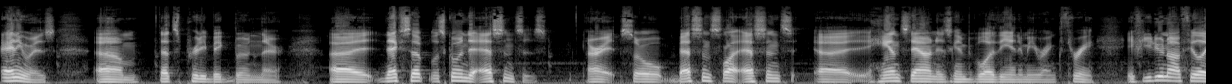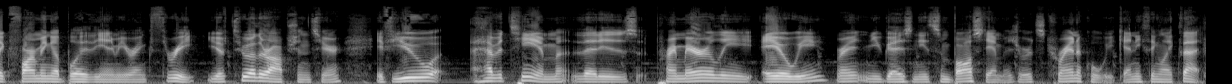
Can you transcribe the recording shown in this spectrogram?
anyways, um, that's a pretty big boon there. Uh, next up, let's go into essences. Alright, so best in slot essence, uh, hands down, is going to be Blood of the Enemy rank 3. If you do not feel like farming up Blood of the Enemy rank 3, you have two other options here. If you have a team that is primarily AoE, right, and you guys need some boss damage, or it's Tyrannical Week, anything like that,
